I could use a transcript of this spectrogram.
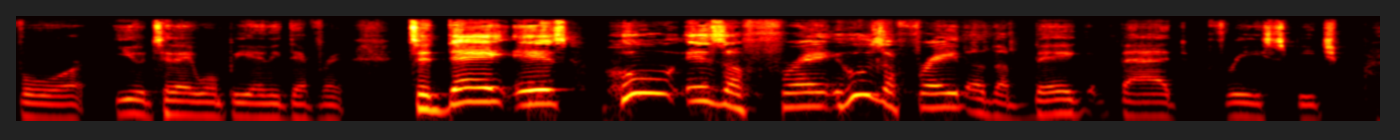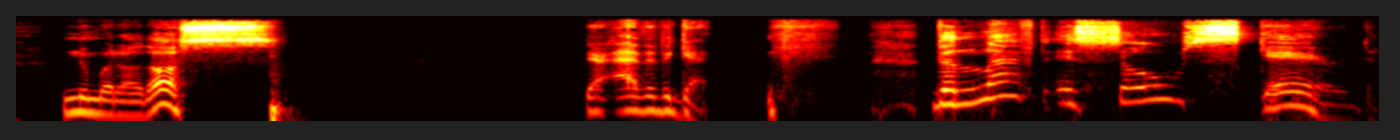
for you. Today won't be any different. Today is who is afraid who's afraid of the big bad free speech numero dos. They're at it again. the left is so scared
